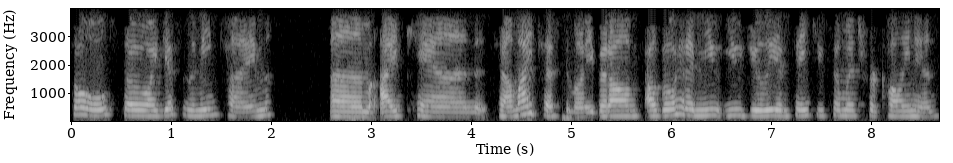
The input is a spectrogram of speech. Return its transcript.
soul. So I guess in the meantime, um, I can tell my testimony. But I'll I'll go ahead and mute you, Julie. And thank you so much for calling in.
